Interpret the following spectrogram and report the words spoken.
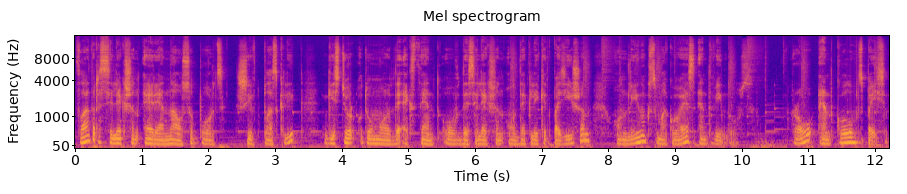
Flutter selection area now supports Shift plus click, gesture to more the extent of the selection on the clicked position on Linux, macOS and Windows. Row and column spacing.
